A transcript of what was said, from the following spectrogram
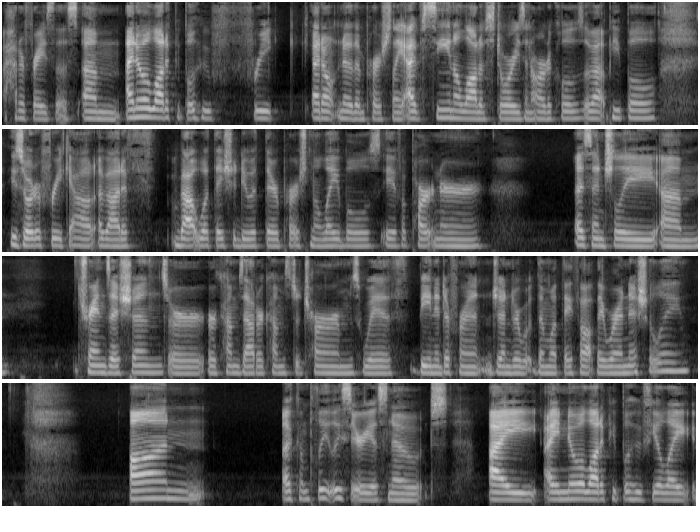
how to phrase this. Um, I know a lot of people who freak. I don't know them personally. I've seen a lot of stories and articles about people who sort of freak out about if about what they should do with their personal labels if a partner essentially um, transitions or or comes out or comes to terms with being a different gender than what they thought they were initially. On a completely serious note, I I know a lot of people who feel like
